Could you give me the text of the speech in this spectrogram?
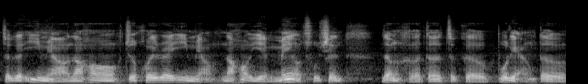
这个疫苗，然后就辉瑞疫苗，然后也没有出现任何的这个不良的。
